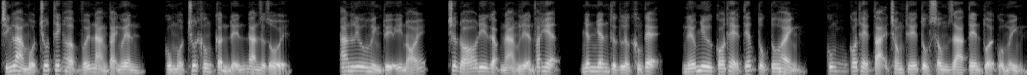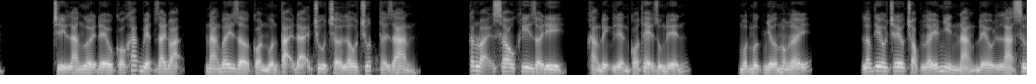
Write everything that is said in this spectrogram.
Chính là một chút thích hợp với nàng tài nguyên, cùng một chút không cần đến đan dược rồi. An lưu hình tùy ý nói, trước đó đi gặp nàng liền phát hiện, nhân nhân thực lực không tệ, nếu như có thể tiếp tục tu hành, cũng có thể tại trong thế tục xông ra tên tuổi của mình. Chỉ là người đều có khác biệt giai đoạn, nàng bây giờ còn muốn tại đại chu chờ lâu chút thời gian. Các loại sau khi rời đi, khẳng định liền có thể dùng đến một mực nhớ mong lấy. Lâm tiêu t r e o chọc lấy nhìn nàng đều là sư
